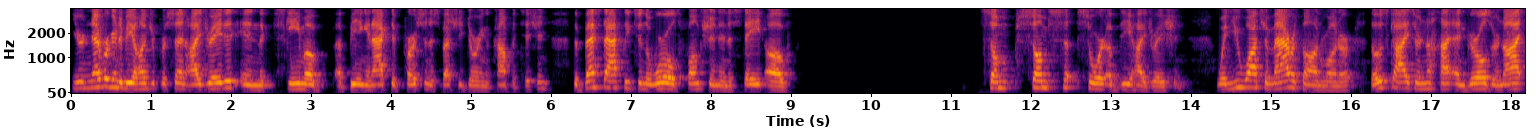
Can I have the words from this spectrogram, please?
you're never going to be 100% hydrated in the scheme of, of, being an active person, especially during a competition. The best athletes in the world function in a state of some some sort of dehydration when you watch a marathon runner, those guys are not and girls are not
